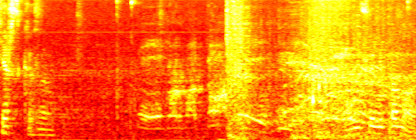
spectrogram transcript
Я же сказал. Он ничего не промазал.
